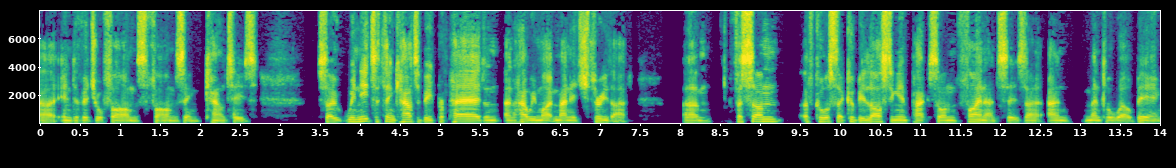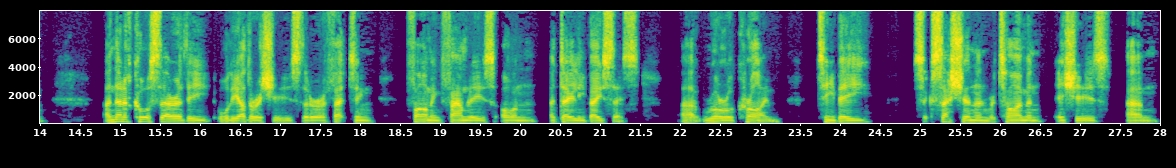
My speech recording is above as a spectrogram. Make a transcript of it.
uh, individual farms, farms in counties. So we need to think how to be prepared and, and how we might manage through that. Um, for some, of course, there could be lasting impacts on finances and, and mental well-being. And then, of course, there are the all the other issues that are affecting farming families on a daily basis, uh, rural crime, TB, succession and retirement issues, um,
